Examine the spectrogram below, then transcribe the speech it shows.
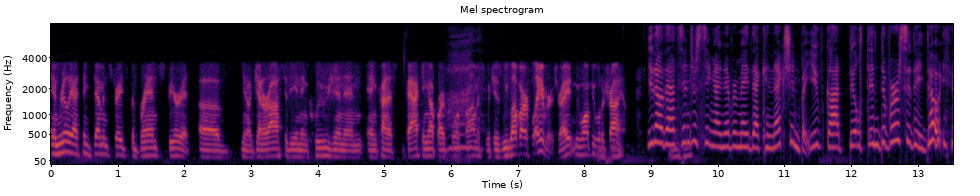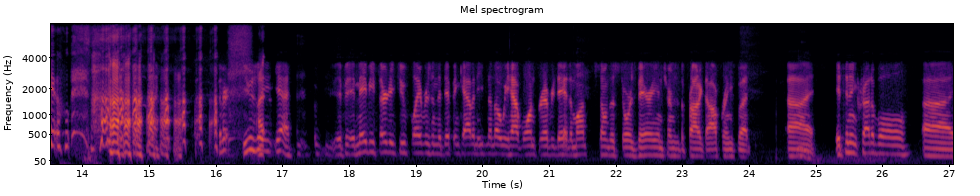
and really, I think demonstrates the brand spirit of you know generosity and inclusion, and and kind of backing up our core promise, which is we love our flavors, right? We want people to try them. You know, that's Mm-hmm. interesting. I never made that connection, but you've got built in diversity, don't you? Usually, yeah, if it, it may be 32 flavors in the dipping cabinet, even though we have one for every day of the month. Some of the stores vary in terms of the product offerings, but uh, it's an incredible, uh,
